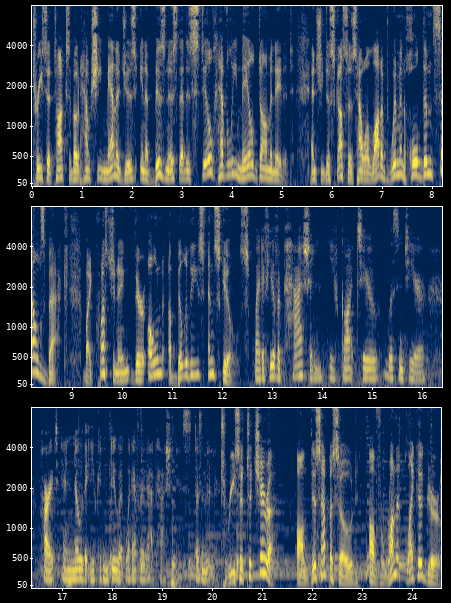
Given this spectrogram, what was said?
Theresa talks about how she manages in a business that is still heavily male dominated, and she discusses how a lot of women hold themselves back by questioning their own abilities and skills. But if you have a passion, you've got to listen to your heart and know that you can do it, whatever that passion is. Doesn't matter. Theresa Teixeira on this episode of Run It Like a Girl.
